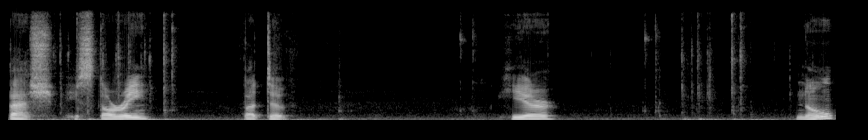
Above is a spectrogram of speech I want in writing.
bash history but uh, here no.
